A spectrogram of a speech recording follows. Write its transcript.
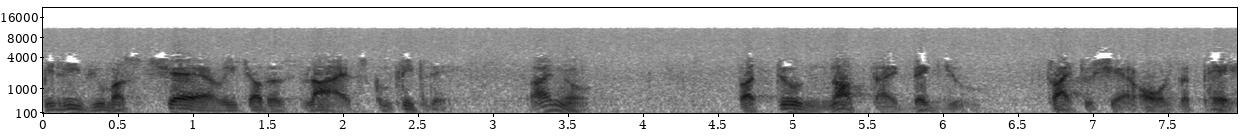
believe you must share each other's lives completely. I know. But do not, I beg you, try to share all the pain.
